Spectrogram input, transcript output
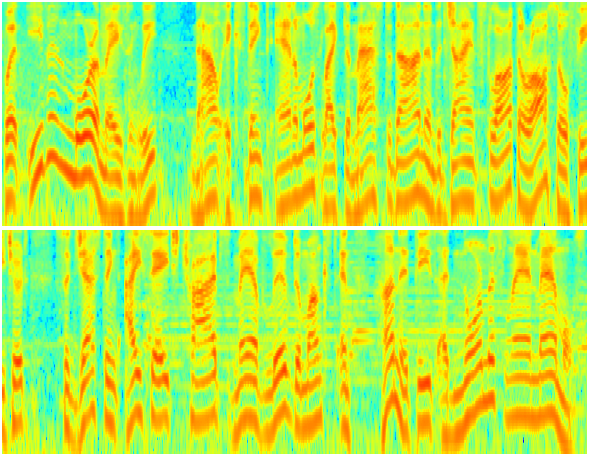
But even more amazingly, now extinct animals like the mastodon and the giant sloth are also featured, suggesting Ice Age tribes may have lived amongst and hunted these enormous land mammals.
